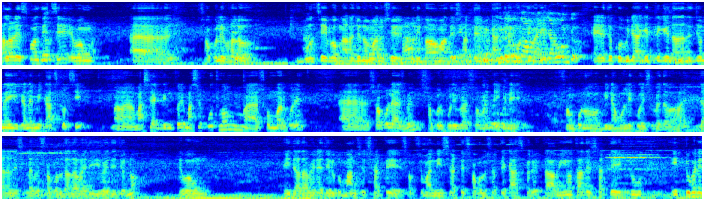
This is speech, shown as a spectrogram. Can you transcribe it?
ভালো রেসপন্স দিচ্ছে এবং সকলে ভালো বলছে এবং আরও যেন মানুষের গরিব বাবা মাদের সাথে আমি কাজগুলো করতে পারি। এটা তো কোভিডের আগের থেকে দাদাদের জন্য এখানে আমি কাজ করছি। মাসে একদিন করে মাসের প্রথম সোমবার করে সকলে আসবেন সকল পরিবার সময় এখানে সম্পূর্ণ বিনামূল্যে পরিষেবা দেওয়া হয় জার্নালিস্ট ক্লাবের সকল দাদাভাই দিদিভাইদের জন্য এবং এই দাদা ভাইরা যেরকম মানুষের স্বার্থে সবসময় নিঃস্বার্থে সকলের সাথে কাজ করে, তো আমিও তাদের সাথে একটু, একটুখানি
